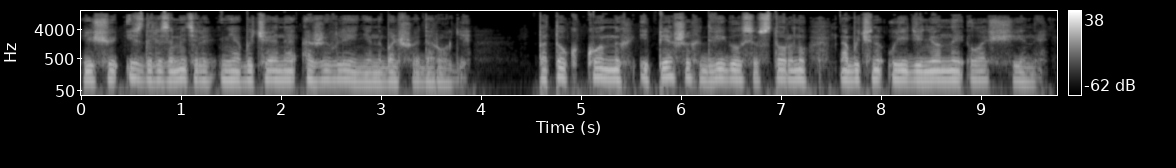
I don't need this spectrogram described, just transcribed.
и еще издали заметили необычайное оживление на большой дороге. Поток конных и пеших двигался в сторону обычно уединенной лощины —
